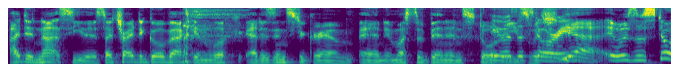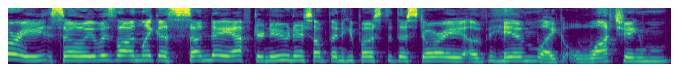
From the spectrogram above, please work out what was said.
I did not see this. I tried to go back and look at his Instagram, and it must have been in stories. It was a which- story. Yeah, it was a story. So it was on like a Sunday afternoon or something. He posted the story of him like watching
